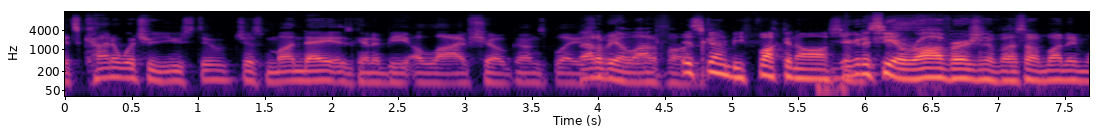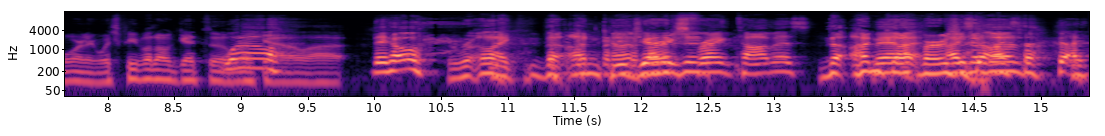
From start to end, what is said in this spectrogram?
it's kind of what you're used to. Just Monday is gonna be a live show, guns blazing. That'll be a lot of fun. It's going to be fucking awesome. You're gonna see a raw version of us on Monday morning, which people don't get to Well, look at a lot. They don't. Like the uncut Nugenix version. Frank Thomas. the uncut Man, I- I version saw- I of us. saw- I-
